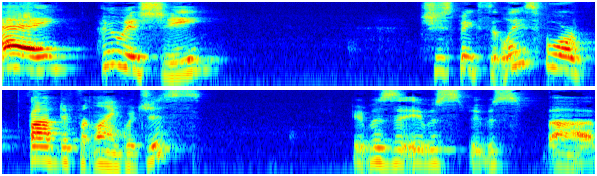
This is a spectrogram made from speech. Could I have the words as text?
A, who is she? She speaks at least four or five different languages. It was it was it was uh,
